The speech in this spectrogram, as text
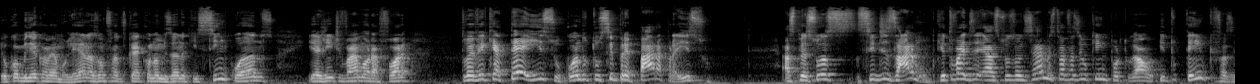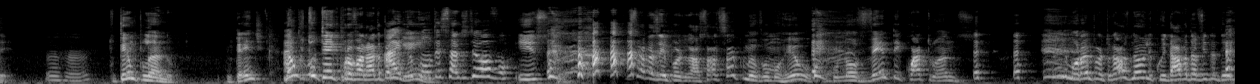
eu combinei com a minha mulher, nós vamos ficar economizando aqui cinco anos e a gente vai morar fora. Tu vai ver que até isso, quando tu se prepara pra isso, as pessoas se desarmam. Porque tu vai dizer, as pessoas vão dizer, ah, mas tu vai fazer o que em Portugal? E tu tem o que fazer. Tu tem um plano. Entende? Não que tu tenha que provar nada pra Aí ninguém. tu conta a história do teu avô. Isso. O que você vai fazer em Portugal? Sabe, que meu avô morreu com 94 anos? Ele morou em Portugal? Não, ele cuidava da vida dele.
